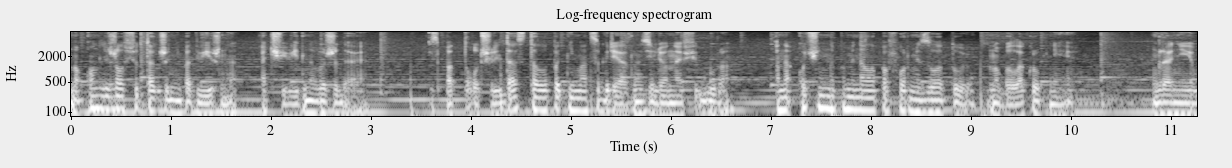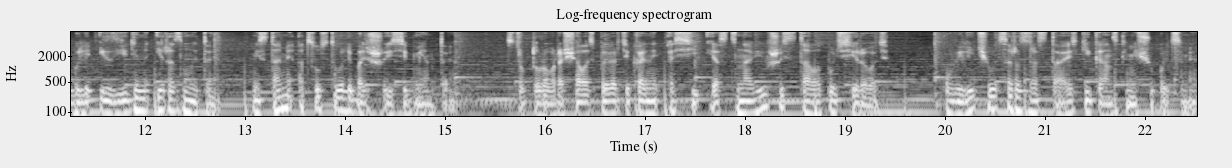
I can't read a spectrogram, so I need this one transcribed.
но он лежал все так же неподвижно, очевидно выжидая. Из-под толщи льда стала подниматься грязно-зеленая фигура. Она очень напоминала по форме золотую, но была крупнее. Грани ее были изъедены и размыты, местами отсутствовали большие сегменты. Структура вращалась по вертикальной оси и, остановившись, стала пульсировать, увеличиваться, разрастаясь гигантскими щупальцами.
